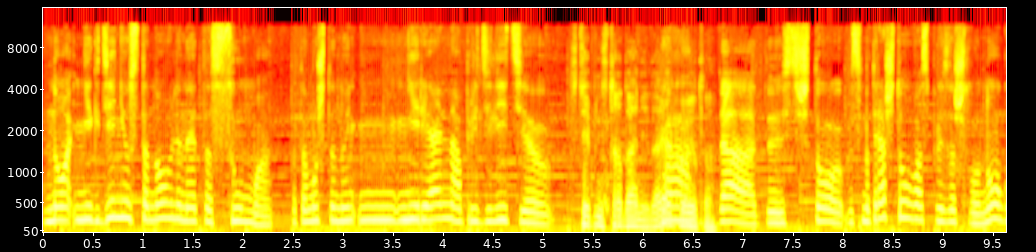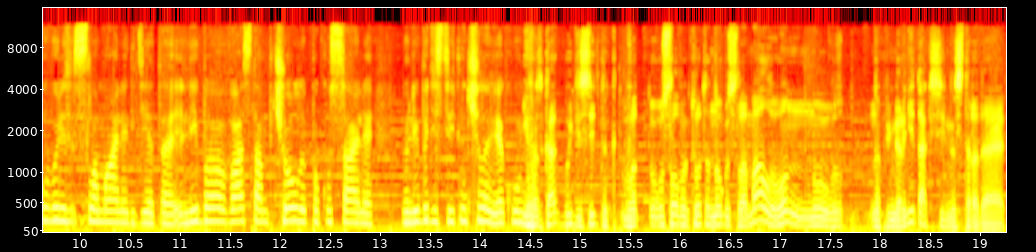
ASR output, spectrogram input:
Но нигде не установлена эта сумма. Потому что ну, нереально определить э, Степень страданий, да, да, какой-то? Да, то есть что, смотря что у вас произошло, ногу вы сломали где-то, либо вас там пчелы покусали, ну, либо действительно человек И умер. вот как бы действительно, вот условно кто-то ногу сломал, и он, ну, например, не так сильно страдает,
